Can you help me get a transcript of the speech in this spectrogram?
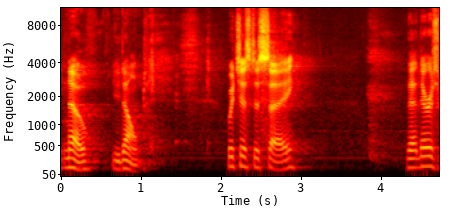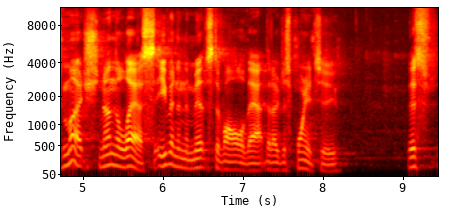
No, you don't. Which is to say that there's much, nonetheless, even in the midst of all of that that I just pointed to, this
